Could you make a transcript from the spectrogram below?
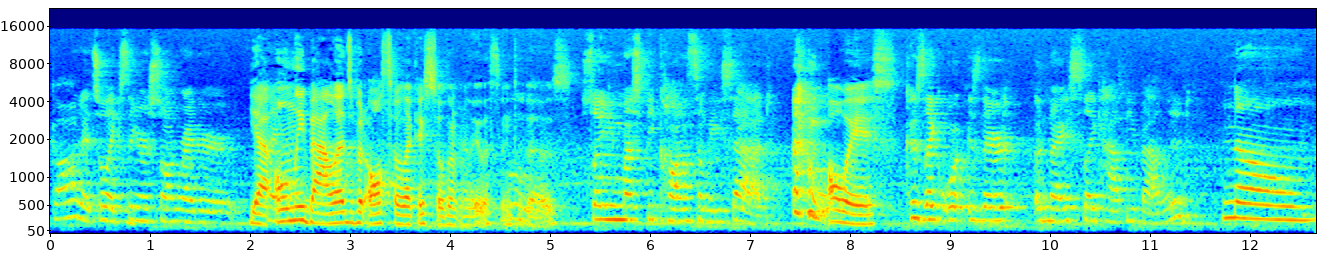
got it. So like singer songwriter. Yeah, only ballads, but also like I still don't really listen to those. So you must be constantly sad. Always. Cause like, is there a nice like happy ballad? No.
